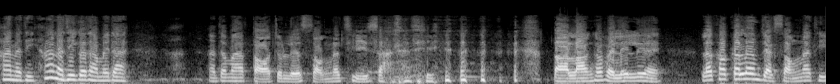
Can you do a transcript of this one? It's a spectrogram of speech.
ห้านาทีห้านาทีก็ทำไม่ได้อาตมาต่อจนเหลือสองนาทีสามนาที ต่อรองเข้าไปเรื่อยๆ แล้วเขาก็เริ่มจากสองนาที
